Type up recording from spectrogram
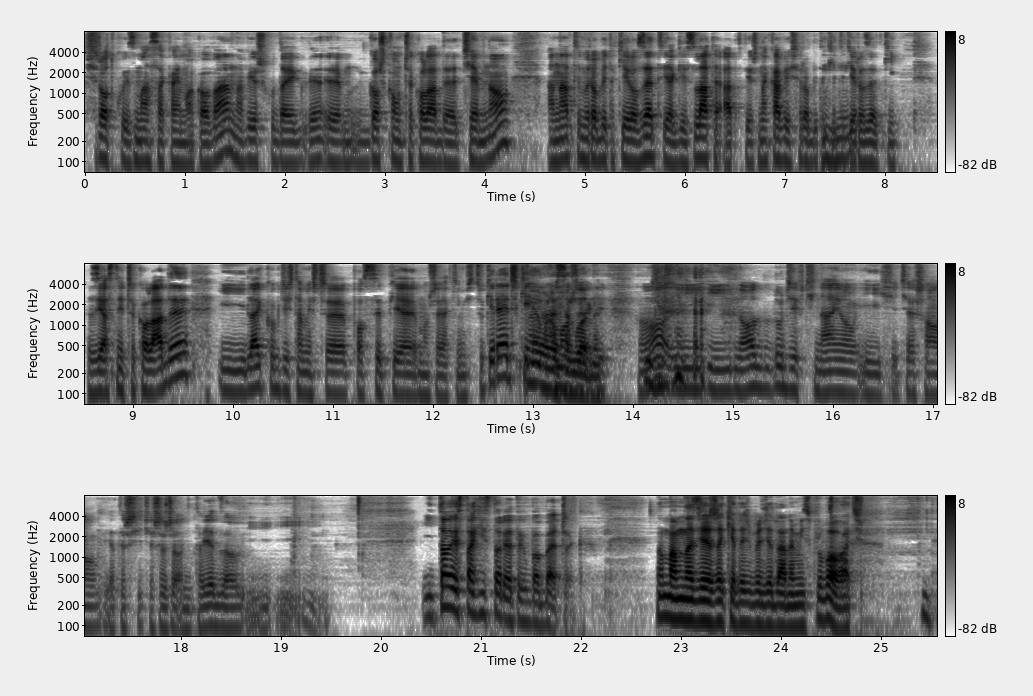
W środku jest masa kajmakowa, na wierzchu daję e, e, gorzką czekoladę ciemną, a na tym robię takie rozety, jak jest latte art, wiesz, na kawie się robi takie, Mhm. takie rozetki z jasnej czekolady i lekko gdzieś tam jeszcze posypię może jakimś cukiereczkiem, No, a może głodny. no i, i no, ludzie wcinają i się cieszą. Ja też się cieszę, że oni to jedzą i, i, i to jest ta historia tych babeczek. No mam nadzieję, że kiedyś będzie dane mi spróbować.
